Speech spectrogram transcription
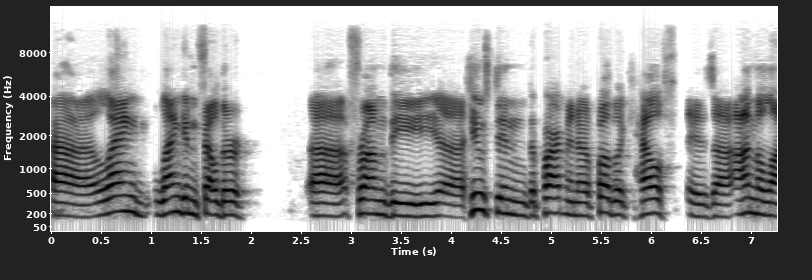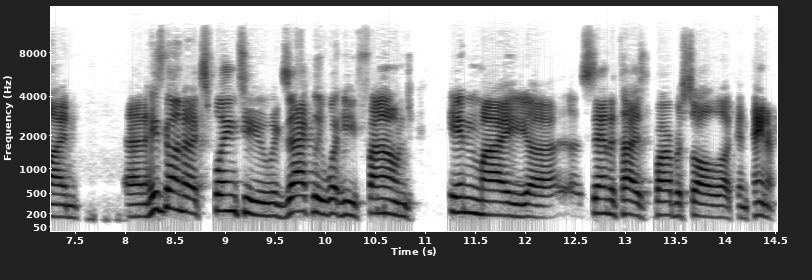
uh, Lang Langenfelder uh, from the uh, Houston Department of Public Health is uh, on the line, and he's going to explain to you exactly what he found in my uh, sanitized Barbasol uh, container.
